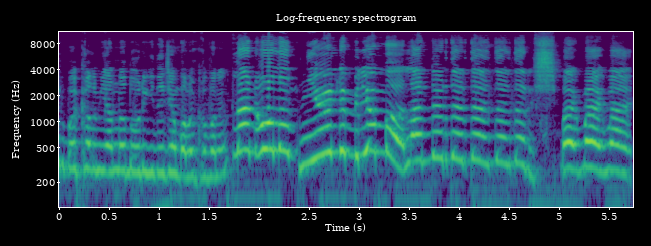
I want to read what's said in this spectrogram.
Dur bakalım yanına doğru gideceğim balon kafanın. Lan oğlum niye öldüm biliyor musun? Lan dur dur dur dur dur. Şş, bak bak bak.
